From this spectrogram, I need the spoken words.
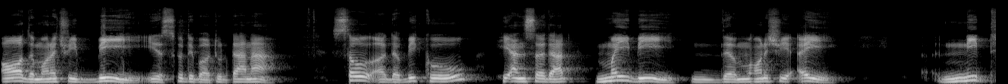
or the monastery B is suitable to Dana? So uh, the bhikkhu he answered that maybe the monastery A need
